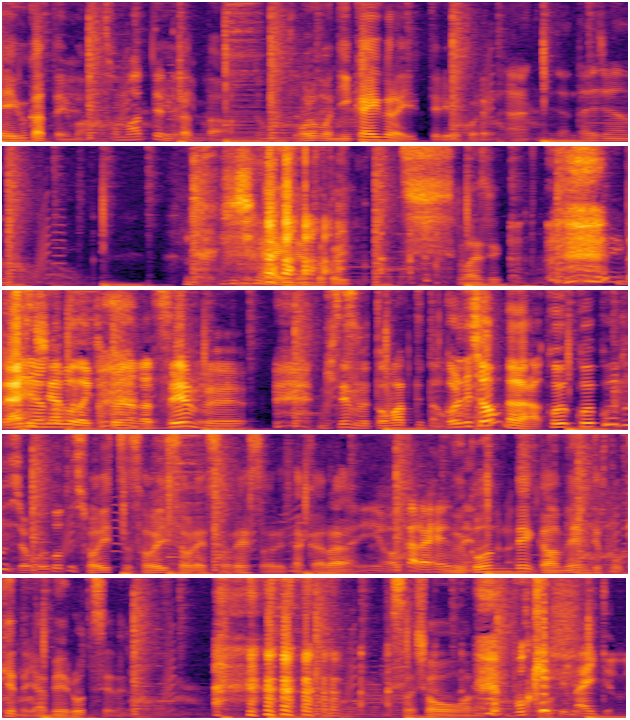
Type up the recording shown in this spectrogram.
ええぐかった今。止まってた今。かった。俺も2回ぐらい言ってるよこれ。あじゃあ大事なの大事なとこいマジ。大事なとこだけ聞こえなかった全部全部止まってたこれでしょ？だからこういうこういうこういうことでしょ？こういうことでしょ？そいつそいそれそれそれだから何分からへんね無ん言で画面でボケんのやめろっつってたから そうしょうもない。ボケてないけど。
